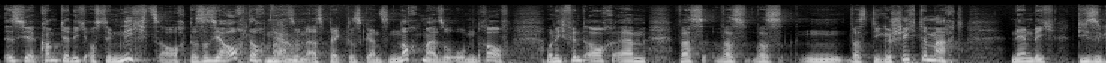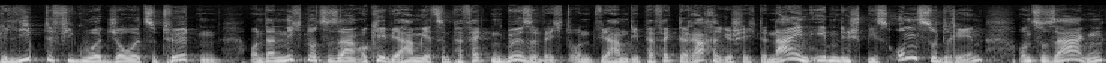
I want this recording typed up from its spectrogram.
ist ja, kommt ja nicht aus dem Nichts auch. Das ist ja auch noch mal Ja. so ein Aspekt des Ganzen, noch mal so obendrauf. Und ich finde auch, ähm, was, was, was, was die Geschichte macht, nämlich diese geliebte Figur Joel zu töten und dann nicht nur zu sagen, okay, wir haben jetzt den perfekten Bösewicht und wir haben die perfekte Rachegeschichte. Nein, eben den Spieß umzudrehen und zu sagen,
